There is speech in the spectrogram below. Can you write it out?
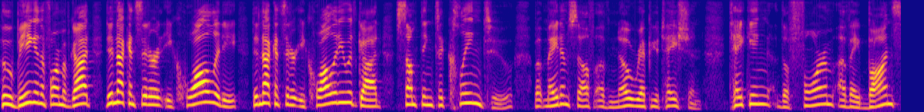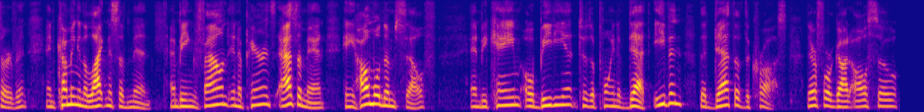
Who, being in the form of God, did not consider it equality, did not consider equality with God something to cling to, but made himself of no reputation, taking the form of a bondservant and coming in the likeness of men. And being found in appearance as a man, he humbled himself and became obedient to the point of death, even the death of the cross. Therefore, God also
